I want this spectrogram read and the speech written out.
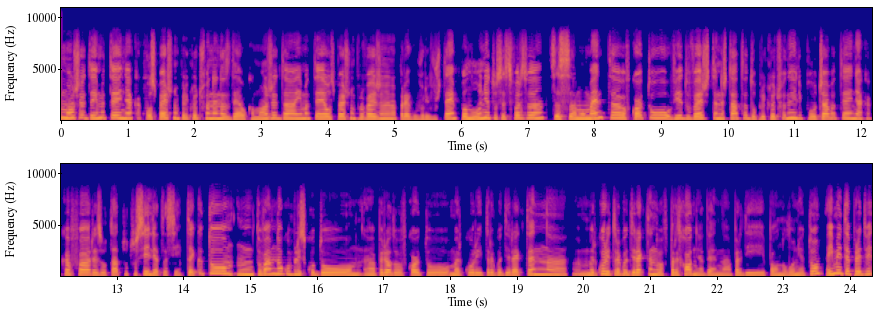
може да имате някакво успешно приключване на сделка, може да имате успешно провеждане на преговори. Въобще, пълнолунието се свързва с момента, в който вие довеждате нещата до приключване или получавате някакъв резултат от усилията си. Тъй като това е много близко до периода, в който Меркурий тръгва директен. Меркурий тръгва директен в предходния ден преди пълнолунието. Имайте предвид,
